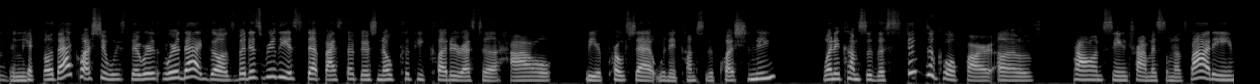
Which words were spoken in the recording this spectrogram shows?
mm that question, we say where where that goes. But it's really a step by step. There's no cookie cutter as to how we approach that when it comes to the questioning. When it comes to the physical part of how I'm seeing trauma in someone's body,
